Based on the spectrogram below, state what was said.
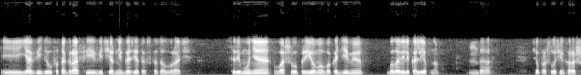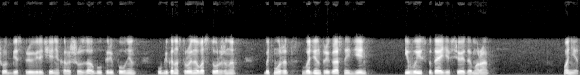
«И я видел фотографии в вечерних газетах», — сказал врач. «Церемония вашего приема в академию была великолепна». Да, все прошло очень хорошо, без преувеличения хорошо. Зал был переполнен, публика настроена восторженно. Быть может, в один прекрасный день и вы испытаете все это, Маран. О нет,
